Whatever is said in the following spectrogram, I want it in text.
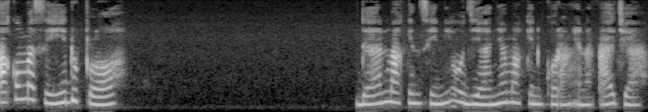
aku masih hidup loh. Dan makin sini ujiannya makin kurang enak aja.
